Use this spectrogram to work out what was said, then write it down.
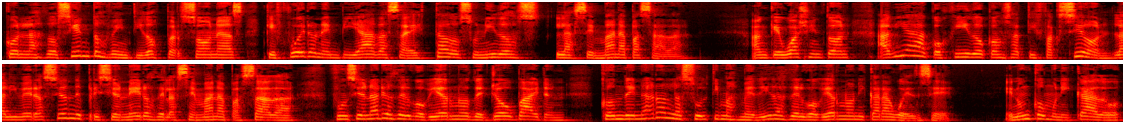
con las 222 personas que fueron enviadas a Estados Unidos la semana pasada. Aunque Washington había acogido con satisfacción la liberación de prisioneros de la semana pasada, funcionarios del gobierno de Joe Biden condenaron las últimas medidas del gobierno nicaragüense. En un comunicado,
